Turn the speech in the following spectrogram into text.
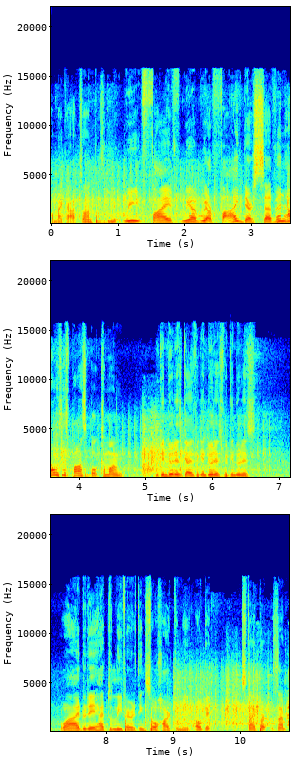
Oh my god, someone please give me... We five... We are, we are five? They're seven? How is this possible? Come on. We can do this, guys. We can do this. We can do this. Why do they have to leave everything so hard to me? Okay. Sniper. Sniper.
